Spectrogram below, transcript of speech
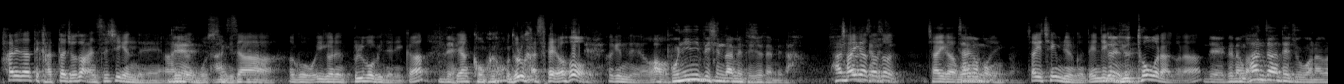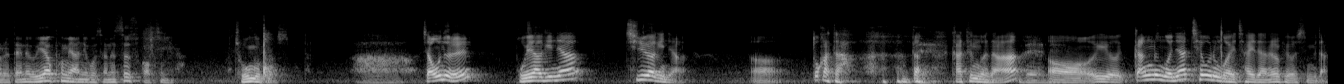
한의사한테 갖다 줘도 안 쓰시겠네. 아 네, 이건 못안 씁니다. 하고 이거는 불법이 되니까 네. 그냥 건강원으로 가세요. 네. 하겠네요. 아, 본인이 드신다면 드셔야 됩니다. 자기가 사서 자기가, 자기가 먹는 거예요. 거. 자기 책임지는 건데 근데 이거 네네. 유통을 하거나 네, 그다음 환자한테 주거나 그럴 때는 의약품이 아니고서는 쓸 수가 없습니다. 좋은 거 배웠습니다. 아, 자 오늘 보약이냐 치료약이냐 어, 똑같다. 네. 같은 거다. 네, 네. 어, 깎는 거냐 채우는 거의 차이다라는 걸 배웠습니다.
